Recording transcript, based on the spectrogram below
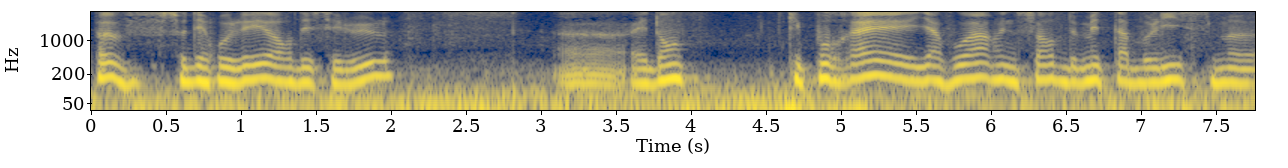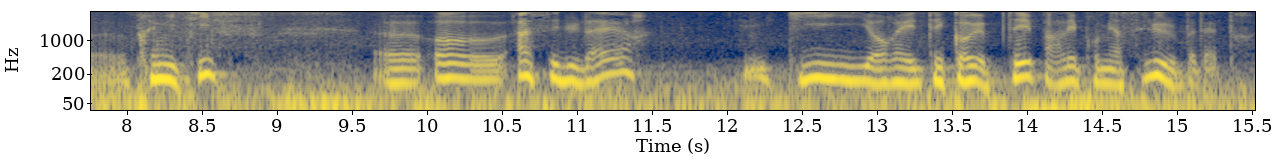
peuvent se dérouler hors des cellules. et donc, qu'il pourrait y avoir une sorte de métabolisme primitif acellulaire qui aurait été coopté par les premières cellules, peut-être.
